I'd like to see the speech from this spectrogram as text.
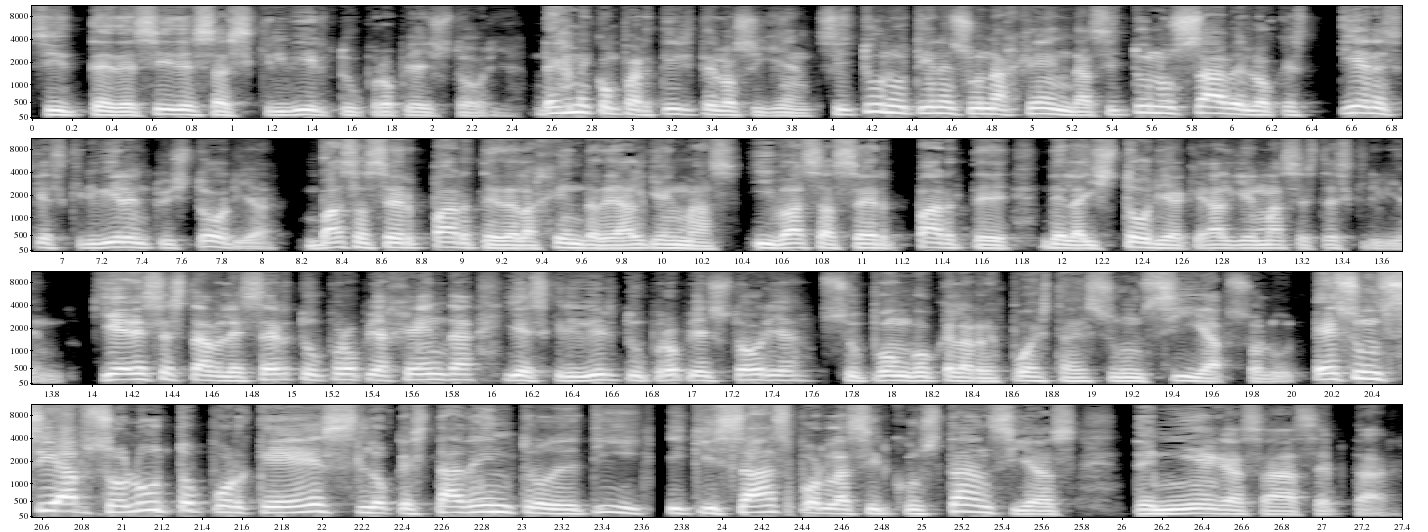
si te decides a escribir tu propia historia. Déjame compartirte lo siguiente. Si tú no tienes una agenda, si tú no sabes lo que tienes que escribir en tu historia, vas a ser parte de la agenda de alguien más y vas a ser parte de la historia que alguien más está escribiendo. ¿Quieres establecer tu propia agenda y escribir tu propia historia? Supongo que la respuesta es un sí absoluto. Es un sí absoluto porque es lo que está dentro de ti y quizás por las circunstancias te niegas a aceptar.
